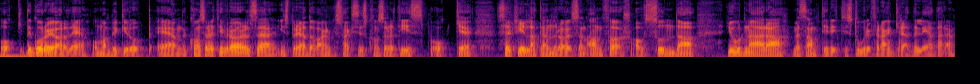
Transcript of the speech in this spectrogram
Och det går att göra det om man bygger upp en konservativ rörelse inspirerad av anglosaxisk konservatism och eh, ser till att den rörelsen anförs av sunda, jordnära men samtidigt historieförankrade ledare.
